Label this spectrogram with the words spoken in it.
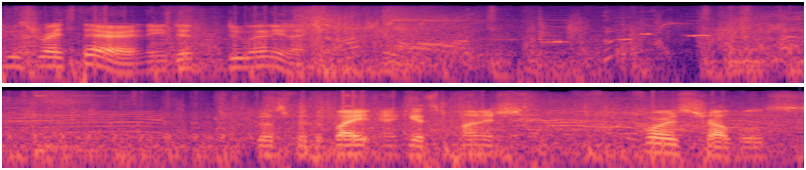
He was right there, and he didn't do anything. Goes for the bite and gets punished for his troubles.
